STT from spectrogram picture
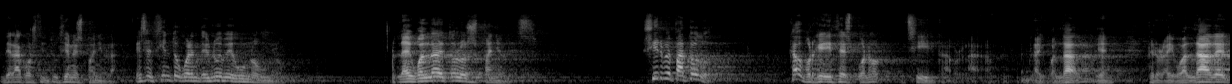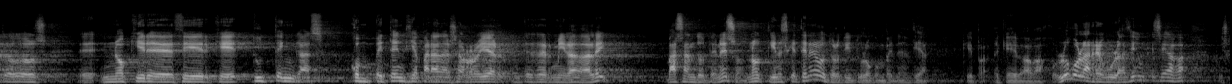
de la Constitución española, es el 149.1.1, la igualdad de todos los españoles. Sirve para todo. Claro, porque dices, bueno, sí, claro, la, igualdad, bien, pero la igualdad de todos eh, no quiere decir que tú tengas competencia para desarrollar determinada ley basándote en eso, no, tienes que tener otro título competencial que, que va abajo. Luego la regulación que se haga, pues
